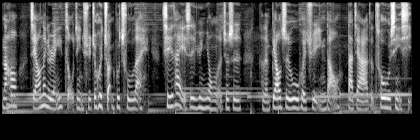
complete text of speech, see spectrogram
然后只要那个人一走进去就会转不出来。其实他也是运用了就是可能标志物会去引导大家的错误信息，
